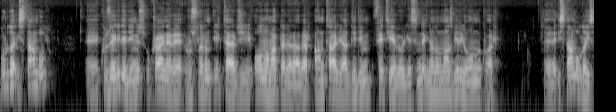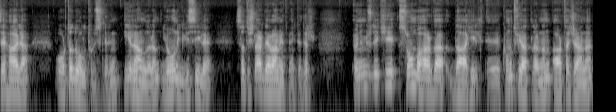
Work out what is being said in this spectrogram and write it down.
Burada İstanbul, e, kuzeyli dediğimiz Ukrayna ve Rusların ilk tercihi olmamakla beraber Antalya, Didim, Fethiye bölgesinde inanılmaz bir yoğunluk var. E, İstanbul'da ise hala Orta Doğulu turistlerin, İranlıların yoğun ilgisiyle satışlar devam etmektedir. Önümüzdeki sonbaharda dahil e, konut fiyatlarının artacağını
